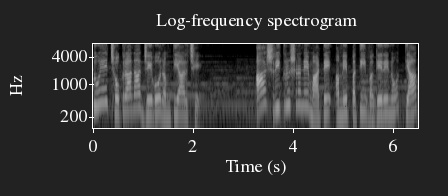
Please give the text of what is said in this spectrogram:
તું એ છોકરાના જેવો રમતિયાર છે. આ શ્રીકૃષ્ણને માટે અમે પતિ વગેરેનો ત્યાગ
